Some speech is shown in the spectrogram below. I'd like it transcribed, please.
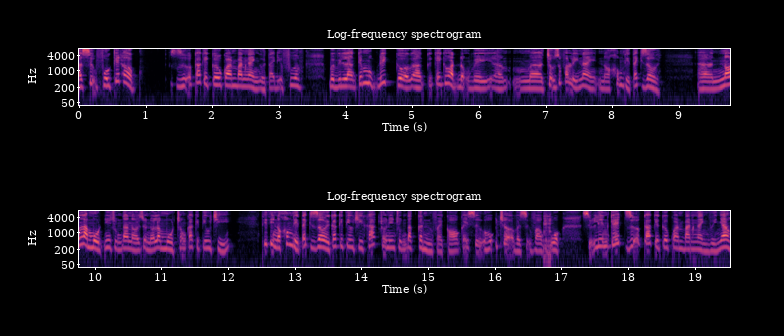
uh, sự phối kết hợp giữa các cái cơ quan ban ngành ở tại địa phương. Bởi vì là cái mục đích của uh, cái, cái cái hoạt động về uh, trợ giúp pháp lý này nó không thể tách rời. À, nó là một như chúng ta nói rồi nó là một trong các cái tiêu chí thế thì nó không thể tách rời các cái tiêu chí khác cho nên chúng ta cần phải có cái sự hỗ trợ và sự vào cuộc sự liên kết giữa các cái cơ quan ban ngành với nhau.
